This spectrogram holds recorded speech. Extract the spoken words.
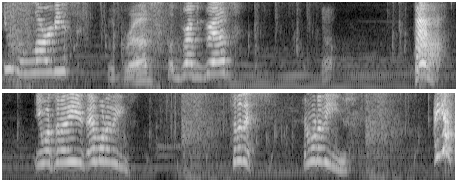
Cute little larvies. Little grubs. Little grubby grubs. Nope. Bah! You want some of these and one of these. Some of this and one of these. Hiya!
